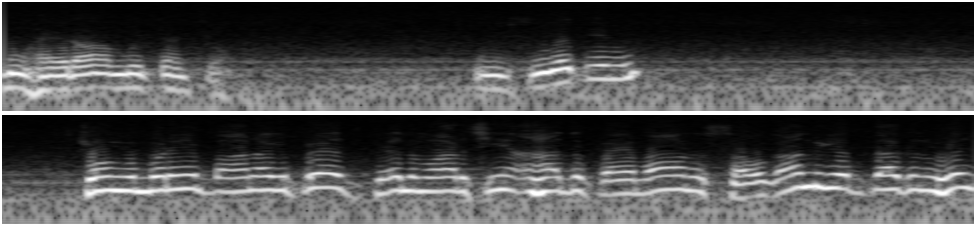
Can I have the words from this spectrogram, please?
نو حیران بوتن چون مصیبتی بھی چونگ برے پانا کے پیت پید مارچی احد پیمان سوگاند گفتا کہ نوہج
